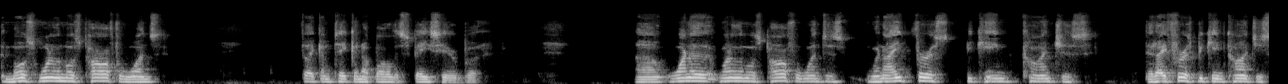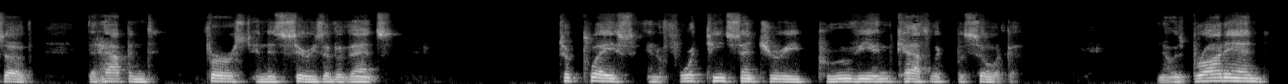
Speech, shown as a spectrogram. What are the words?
the most one of the most powerful ones. Feel like I'm taking up all the space here, but uh, one of the, one of the most powerful ones is when I first became conscious that I first became conscious of that happened first in this series of events took place in a 14th century Peruvian Catholic basilica. And I was brought in.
